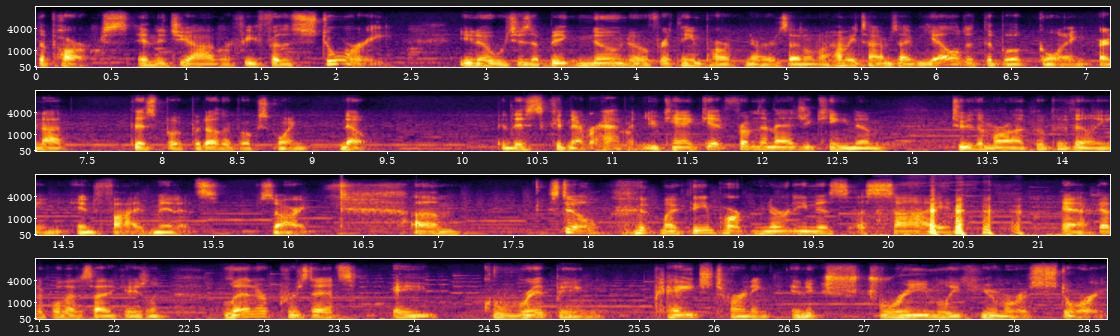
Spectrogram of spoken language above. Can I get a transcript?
the parks and the geography for the story. You know, which is a big no-no for theme park nerds. I don't know how many times I've yelled at the book, going, or not this book, but other books, going, no, this could never happen. You can't get from the Magic Kingdom to the Morocco Pavilion in five minutes. Sorry. Um, still, my theme park nerdiness aside, yeah, got to pull that aside occasionally. Leonard presents a gripping, page turning, and extremely humorous story.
